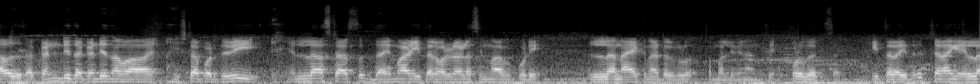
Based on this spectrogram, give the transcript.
ಹೌದು ಸರ್ ಖಂಡಿತ ಖಂಡಿತ ನಾವು ಇಷ್ಟಪಡ್ತೀವಿ. ಎಲ್ಲ ಸ್ಟಾರ್ಸ್ ದಯಮಾಡಿ ಈ ಥರ ಒಳ್ಳೊಳ್ಳೆ ಸಿನಿಮಾ ಕೊಡಿ ಎಲ್ಲ ನಾಯಕ ನಟರುಗಳು ತಮ್ಮಲ್ಲಿ ವಿನಂತಿ ಕೊಡಬೇಕು ಸರ್. ಈ ಥರ ಇದ್ದರೆ ಚೆನ್ನಾಗಿ ಎಲ್ಲ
